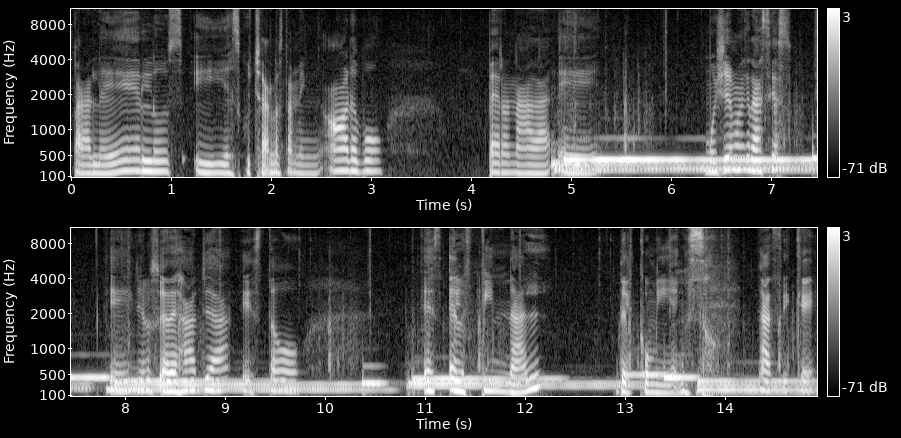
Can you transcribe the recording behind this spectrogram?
para leerlos y escucharlos también en Audible. Pero nada, eh, muchísimas gracias. Eh, yo los voy a dejar ya. Esto es el final del comienzo. Así que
